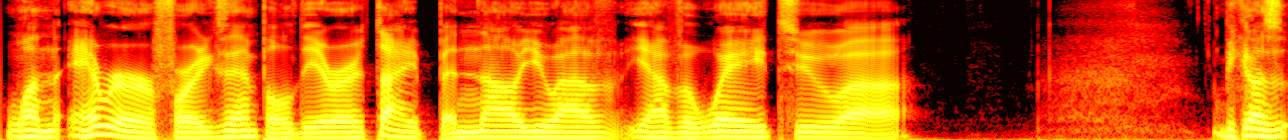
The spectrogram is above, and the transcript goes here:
one error, for example, the error type, and now you have you have a way to uh, because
